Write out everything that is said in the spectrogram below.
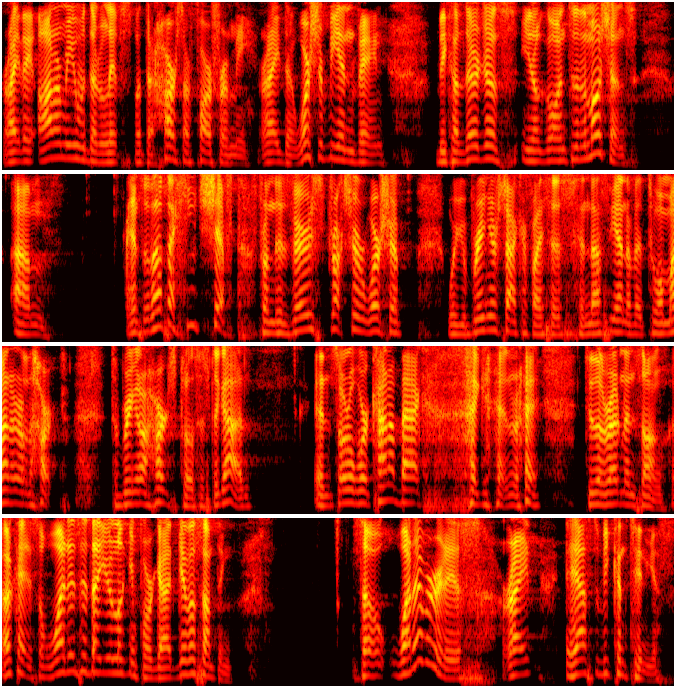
right? They honor me with their lips, but their hearts are far from me, right? They worship me in vain because they're just, you know, going through the motions. Um, and so that's a huge shift from this very structured worship where you bring your sacrifices, and that's the end of it, to a matter of the heart, to bring our hearts closest to God. And sort of we're kind of back again, right, to the Redman song. Okay, so what is it that you're looking for, God? Give us something. So, whatever it is, right, it has to be continuous.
